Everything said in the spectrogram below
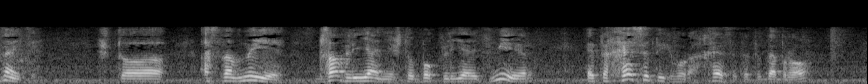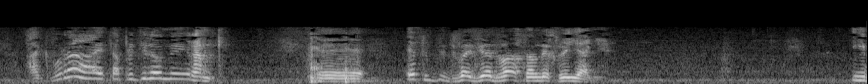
Знаете, что основные два влияния, что Бог влияет в мир, это хесед и гвура. Хесед это добро, а гвура это определенные рамки. Э, это два, два основных влияния. И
